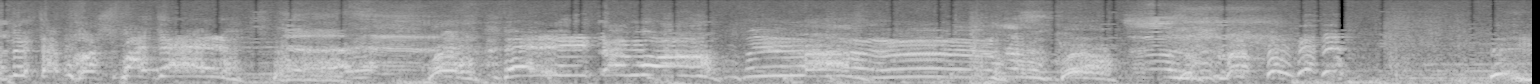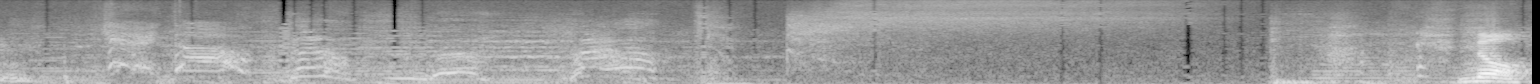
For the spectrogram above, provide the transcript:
Ne t'approche pas d'elle Elle est à moi Kirito Non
